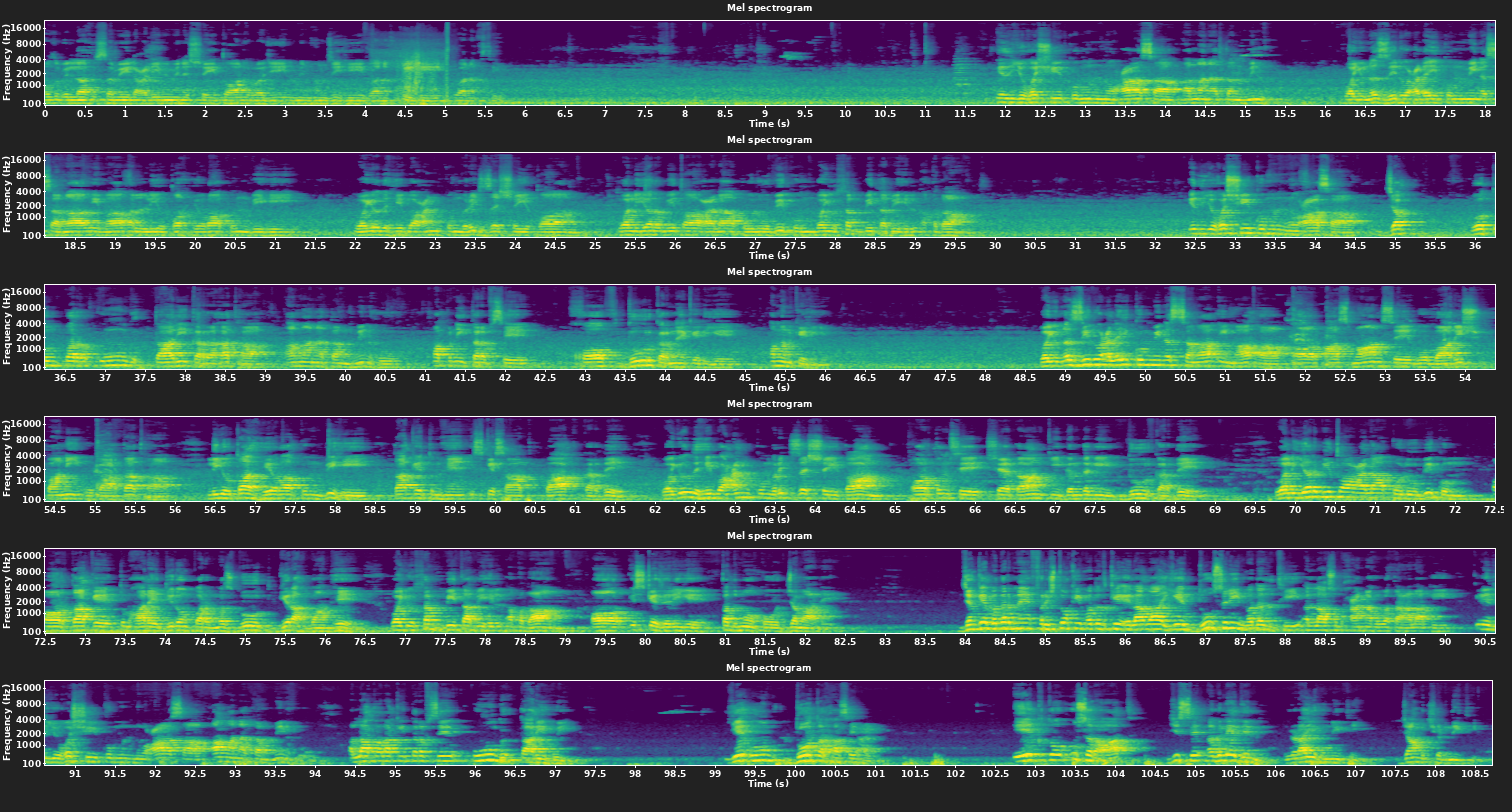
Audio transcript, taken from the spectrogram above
اعوذ باللہ السمیع العلیم من الشیطان الرجیم من حمزه ونفخه ونفثه اذ یغشیکم النعاس امنة منه وینزل علیکم من السماء ماء لیطهراکم به ويذهب عنكم رجز الشيطان وليربط على قلوبكم ويثبت به الأقدام اذ یغشیکم النعاس، جب وہ تم پر اونگ طاری کر رہا تھا امانتم منہ اپنی طرف سے خوف دور کرنے کے لیے، امن کے لیے۔ وَيُنَزِّلُ عَلَيْكُم مِّنَ السَّمَاءِ مَاءً اور آسمان سے وہ بارش پانی اتارتا تھا لِيُطَهِّرَكُم بِهِ تاکہ تمہیں اس کے ساتھ پاک کر دے وَيُذْهِبَ عَنكُم رِجْزَ الشَّيْطَانِ اور تم سے شیطان کی گندگی دور کر دے وَلْيَرْبِطَ عَلَى قُلُوبِكُمْ اور تاکہ تمہارے دلوں پر مضبوط گرہ باندھے وَيُثَبِّتَ بِهِ الْأَقْدَامِ اور اس کے ذریعے قدموں کو جما دے۔ جنگ بدر میں فرشتوں کی مدد کے علاوہ یہ دوسری مدد تھی اللہ سبحانہ و تعالیٰ کی کہ یغشیکم النعاس امنۃ منہ۔ اللہ تعالیٰ کی طرف سے اونگ طاری ہوئی۔ یہ اونگ دو طرح سے آئی۔ ایک تو اس رات جس سے اگلے دن لڑائی ہونی تھی، جنگ چھڑنی تھی۔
